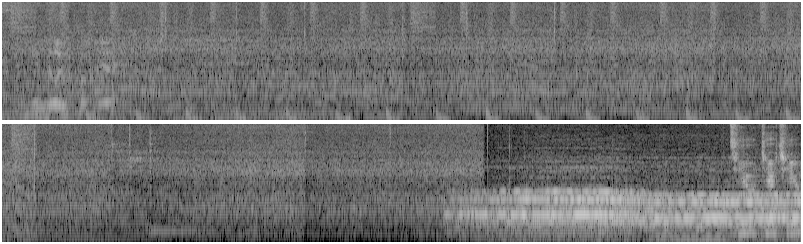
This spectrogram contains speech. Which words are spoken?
cảm thấy nhớ lưỡi mọi người ơi. Bùm bùm chiếu chiếu chiếu.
